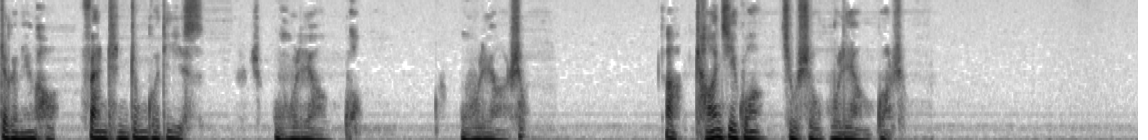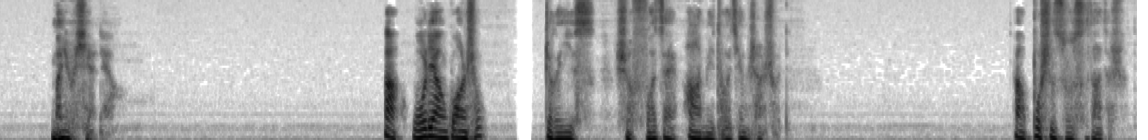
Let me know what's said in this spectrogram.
这个名号翻成中国的意思是无量光、无量寿啊！长寂光就是无量光寿。没有限量啊！无量光寿，这个意思是佛在《阿弥陀经》上说的啊，不是祖师大德说的，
